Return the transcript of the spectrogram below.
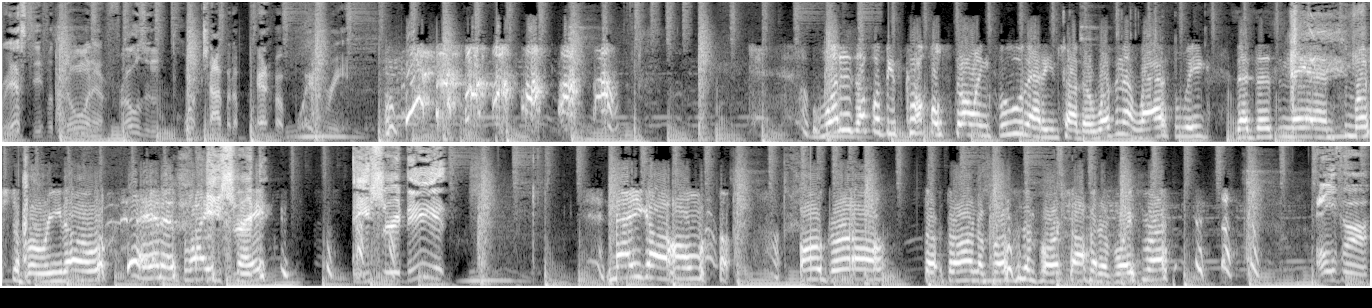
arrested for throwing a frozen pork chop at, a, at her boyfriend. What is up with these couples throwing food at each other? Wasn't it last week that this man smushed a burrito in his wife's face? He sure did. Now you got a home Oh, girl, th- throwing a frozen pork chop at her boyfriend. Over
